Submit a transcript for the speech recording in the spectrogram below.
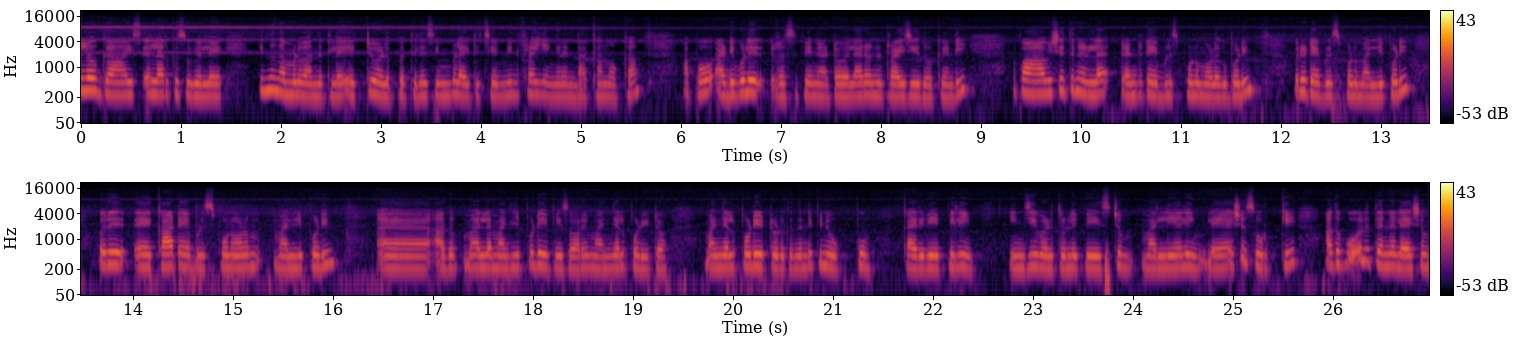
ഹലോ ഗായ്സ് എല്ലാവർക്കും സുഖമല്ലേ ഇന്ന് നമ്മൾ വന്നിട്ടുള്ള ഏറ്റവും എളുപ്പത്തിൽ സിമ്പിളായിട്ട് ചെമ്മീൻ ഫ്രൈ എങ്ങനെ ഉണ്ടാക്കാൻ നോക്കാം. അപ്പോൾ അടിപൊളി റെസിപ്പി തന്നെ കേട്ടോ. എല്ലാവരും ഒന്ന് ട്രൈ ചെയ്ത് നോക്കേണ്ടി. അപ്പോൾ ആവശ്യത്തിനുള്ള രണ്ട് ടേബിൾ സ്പൂൺ മുളക് പൊടിയും ഒരു ടേബിൾ സ്പൂൺ മല്ലിപ്പൊടിയും ഒരു കാ ടേബിൾ സ്പൂണോളം മല്ലിപ്പൊടിയും അത് അല്ല മല്ലിപ്പൊടി ഇപ്പോൾ സോറി മഞ്ഞൾപ്പൊടി കേട്ടോ മഞ്ഞൾപ്പൊടി ഇട്ട് കൊടുക്കുന്നുണ്ട്. പിന്നെ ഉപ്പും കരിവേപ്പിലയും ഇഞ്ചി വെളുത്തുള്ളി പേസ്റ്റും മല്ലിയിലയും ലേശം സുറുക്കി അതുപോലെ തന്നെ ലേശം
